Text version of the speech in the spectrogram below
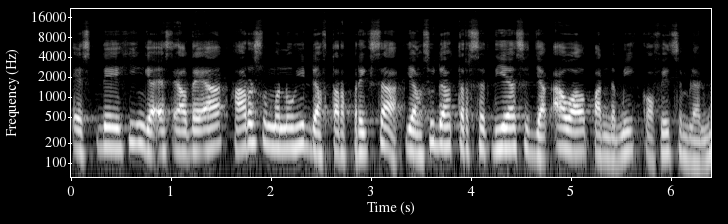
SD hingga SLTA harus memenuhi daftar periksa yang sudah tersedia sejak awal pandemi COVID-19.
